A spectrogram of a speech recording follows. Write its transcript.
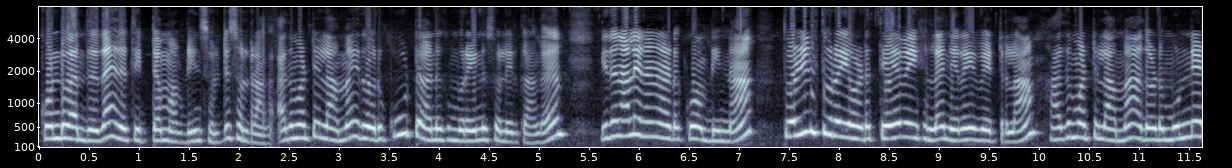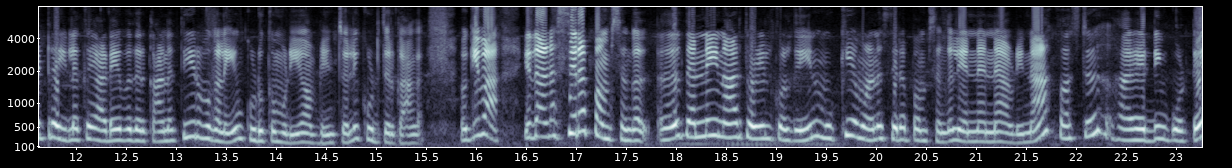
கொண்டு வந்தது தான் இந்த திட்டம் அப்படின்னு சொல்லிட்டு சொல்கிறாங்க அது மட்டும் இல்லாமல் இது ஒரு கூட்டு அணுகுமுறைன்னு சொல்லியிருக்காங்க. இதனால் என்ன நடக்கும் அப்படின்னா தொழில்துறையோட தேவைகளை நிறைவேற்றலாம். அது மட்டும் இல்லாமல் அதோட முன்னேற்ற இலக்கை அடைவதற்கான தீர்வுகளையும் கொடுக்க முடியும் அப்படின்னு சொல்லி கொடுத்துருக்காங்க. ஓகேவா இதான சிறப்பம்சங்கள். அதாவது தென்னை நார் தொழில் கொள்கையின் முக்கியமான சிறப்பம்சங்கள் என்னென்ன அப்படின்னா ஃபர்ஸ்ட்டு ஹெட்டிங் போட்டு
